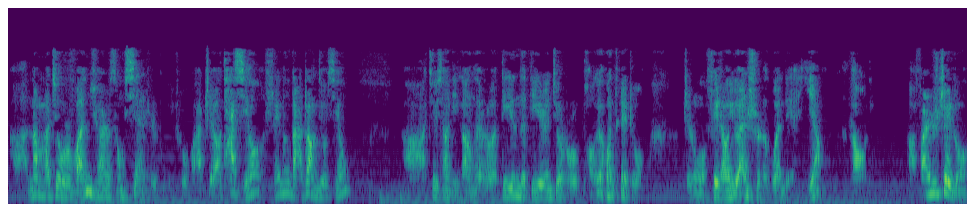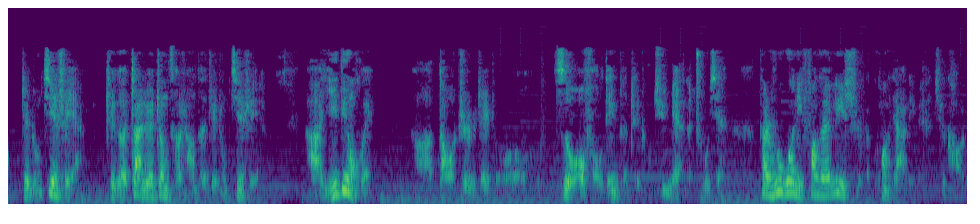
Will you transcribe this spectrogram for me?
啊，那么就是完全是从现实主义出发，只要他行，谁能打仗就行，啊，就像你刚才说，敌人的敌人就是朋友那种。这种非常原始的观点一样的道理啊，凡是这种这种近视眼，这个战略政策上的这种近视眼啊，一定会啊导致这种自我否定的这种局面的出现。但如果你放在历史的框架里面去考虑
